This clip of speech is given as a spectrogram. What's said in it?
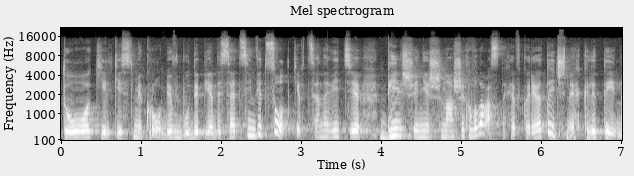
то кількість мікробів буде 57%. Це навіть е, більше, ніж наших власних евкаріотичних клітин.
